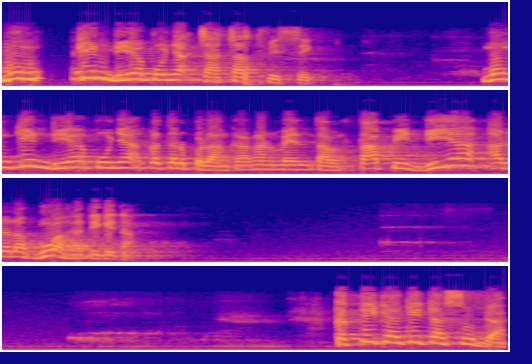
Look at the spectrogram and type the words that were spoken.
Mungkin dia punya cacat fisik. Mungkin dia punya keterbelakangan mental, tapi dia adalah buah hati kita. Ketika kita sudah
